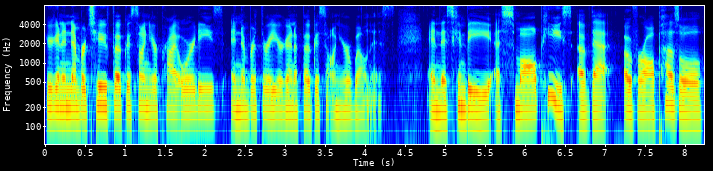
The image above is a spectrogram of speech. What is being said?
You're going to, number two, focus on your priorities. And number three, you're going to focus on your wellness. And this can be a small piece of that overall puzzle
